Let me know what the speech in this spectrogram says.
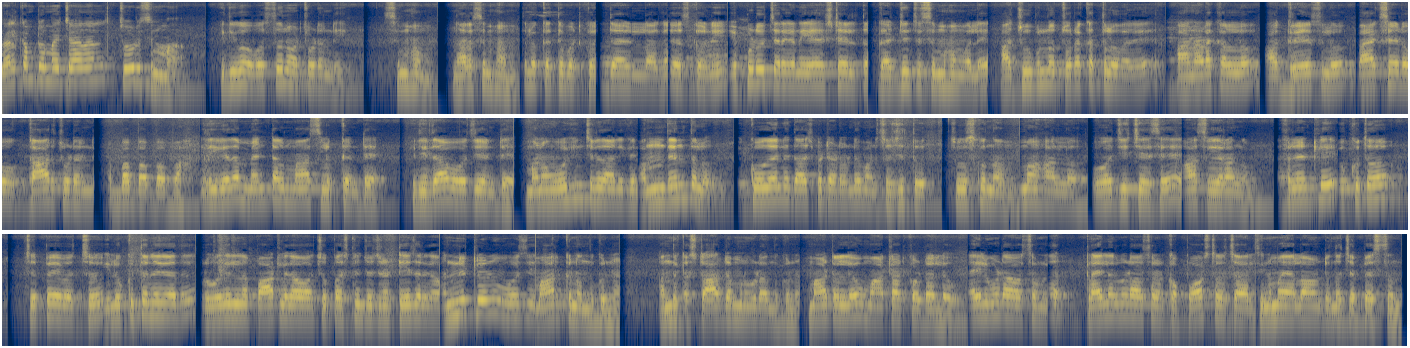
Welcome to my channel చూడు cinema. ఇదిగో వస్తున్నాడు చూడండి. సింహం నరసింహం. ఇంతలో కత్తి పట్టుకొని లాగా చేసుకొని ఎప్పుడూ చెరగని హెయిర్ స్టైల్తో గర్జించే సింహం వలె ఆ చూపుల్లో చురకత్తుల వలె ఆ నడకల్లో ఆ గ్రేస్లో బ్యాక్ సైడ్ ఒక కారు చూడండి. అబ్బబ్బబ్బబ్బా. ఇది కదా మెంటల్ మాస్ లుక్ అంటే. ఇదిదా ఓజీ అంటే. మనం ఊహించిన దానికి వందెంతలు ఎక్కువగానే దాచిపెట్టాడు ఉండే మన సుజిత్. చూసుకుందాం. సినిమా హాల్లో ఓజీ చేసే మాస్ వీరంగం. డెఫినెట్లీ లుక్తో చెప్పేయవచ్చు. ఈ లుక్ తోనే కాదు ఇప్పుడు వదిలిన పాటలు కావచ్చు ఫస్ట్ నుంచి వచ్చిన టీజర్ కావచ్చు అన్నిట్లోనూ ఓజీ మార్క్ అందుకున్నాడు. అందుకు స్టార్ డమ్ కూడా అందుకున్నాడు. మాటలు లేవు మాట్లాడుకోవటాలు లేవు. ట్రైల్ కూడా అవసరం ట్రైలర్ కూడా అవసరం ఒక పోస్టర్ చాలు. సినిమా ఎలా ఉంటుందో చెప్పేస్తుంది.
